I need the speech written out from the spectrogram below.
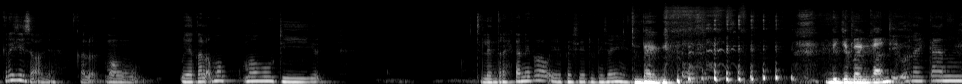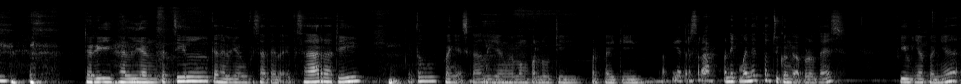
krisis soalnya. Kalau mau ya kalau mau mau di jelentrehkan itu ya bahasa Indonesia nya Jembeng. Dijembengkan. diuraikan dari hal yang kecil ke hal yang besar tetek besar tadi. Itu banyak sekali yang memang perlu diperbaiki. Tapi ya terserah penikmatnya toh juga nggak protes. Viewnya banyak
